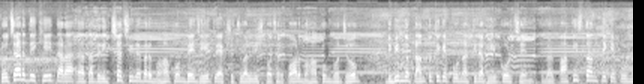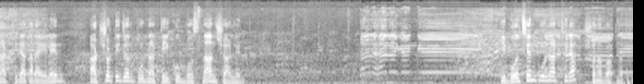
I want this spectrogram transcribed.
প্রচার দেখে তারা আহ, তাদের ইচ্ছা ছিল এবার মহাকুম্ভে যেহেতু একশো চুয়াল্লিশ বছর পর মহাকুম্ভ যোগ বিভিন্ন প্রান্ত থেকে পুণ্যার্থীরা ভিড় করছেন এবার পাকিস্তান থেকে পুণ্যার্থীরা তারা এলেন আটষট্টি জন পুণ্যার্থী কুম্ভ স্নান সারলেন কি বলছেন পুণ্যার্থীরা শোনাবো আপনাদের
